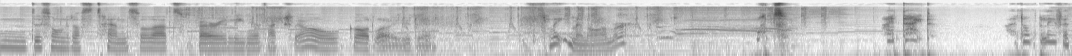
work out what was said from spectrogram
Mm, this only does 10, so that's very lenient actually. Oh god, what are you doing? Flaming armor? What? I died! I don't believe it.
